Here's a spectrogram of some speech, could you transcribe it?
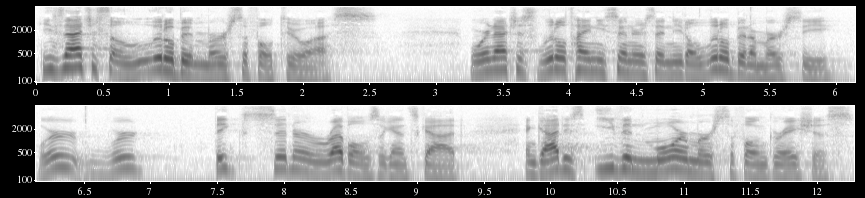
He's not just a little bit merciful to us. We're not just little tiny sinners that need a little bit of mercy. We're, we're big sinner rebels against God. And God is even more merciful and gracious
